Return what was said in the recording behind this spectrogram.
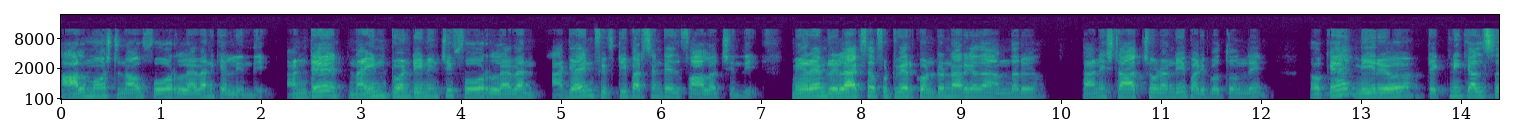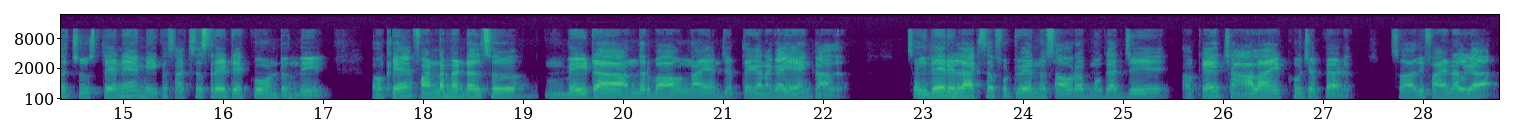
ఆల్మోస్ట్ నవ్ ఫోర్ లెవెన్కి వెళ్ళింది అంటే నైన్ ట్వంటీ నుంచి four eleven. Again fifty percentage fall వచ్చింది. మీరేం రిలాక్స్ ఫుట్వేర్ కొంటున్నారు కదా అందరూ. కానీ స్టాక్ చూడండి పడిపోతుంది. ఓకే? మీరు టెక్నికల్స్ చూస్తేనే మీకు సక్సెస్ రేట్ ఎక్కువ ఉంటుంది. ఓకే? ఫండమెంటల్స్ బయట అందరు బాగున్నాయి అని చెప్తే కనుక ఏం కాదు. సో ఇదే రిలాక్స్ ఫుట్వేర్ను సౌరభ్ ముఖర్జీ ఓకే చాలా ఎక్కువ చెప్పాడు. సో అది ఫైనల్గా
